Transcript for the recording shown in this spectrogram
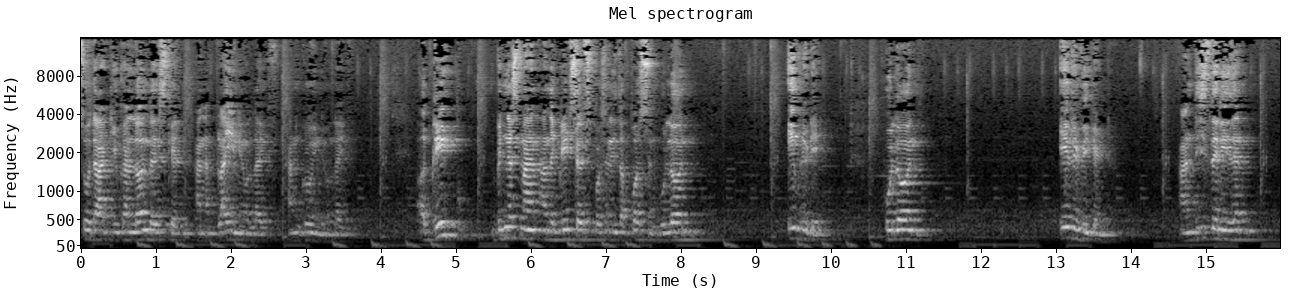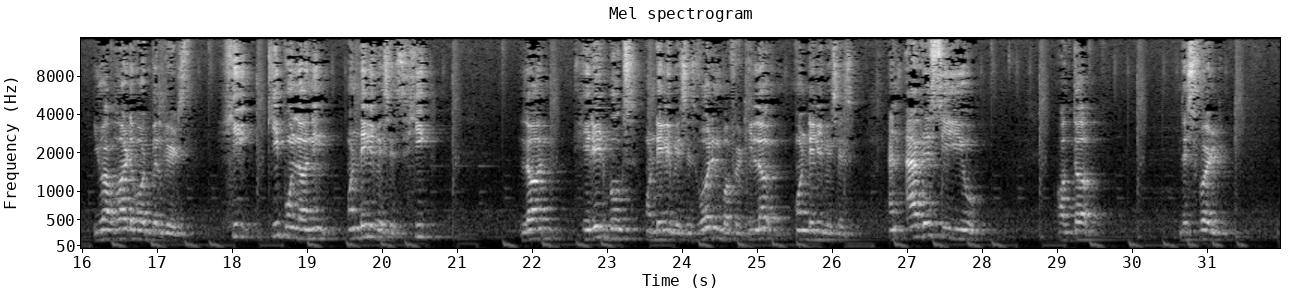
So that you can learn the skill and apply in your life and grow in your life. A great businessman and a great salesperson is the person who learn every day, who learn every weekend. And this is the reason you have heard about Bill Gates. He keep on learning on daily basis. He learn he read books on daily basis. Warren Buffett, he learn on daily basis. An average CEO of the this world,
